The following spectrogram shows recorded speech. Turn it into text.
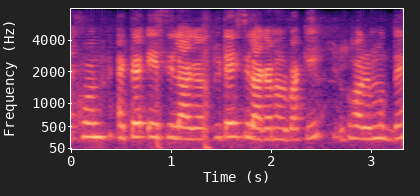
এখন একটা এসি লাগা, দুইটা এসি লাগানোর বাকি ঘরের মধ্যে।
